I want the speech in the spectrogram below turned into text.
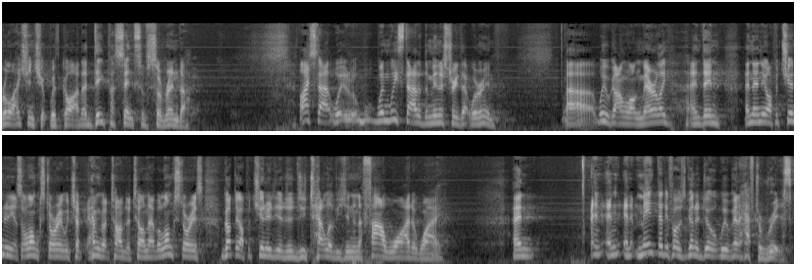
relationship with God, a deeper sense of surrender. I start, when we started the ministry that we're in, uh, we were going along merrily, and then, and then the opportunity, it's a long story which I haven't got time to tell now, but long story is we got the opportunity to do television in a far wider way. And and, and, and it meant that if I was going to do it, we were going to have to risk.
